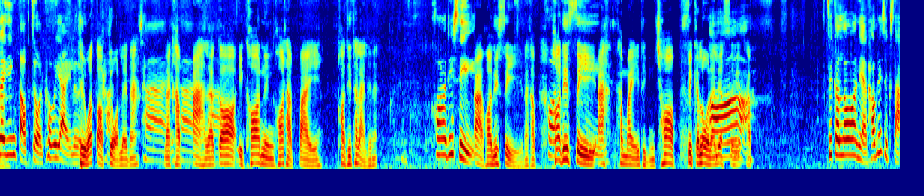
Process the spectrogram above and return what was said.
ก็ยิ่งตอบโจทย์เข้าไปใหญ่เลย ถือว่าตอบโจทย์เลยนะใช่นะครับใช่อ่าใช่แล้วก็อีกข้อหนึ่งข้อถัดไปข้อที่เท่าไหร่เลยนะข้อที่สี่อ่าข้อที่สี่นะครับ ข้อข้อที่ที่สี่สี่อะทำไมถึงชอบฟิกาโลและเลือกซื้อครับฟิกาโลเนี่ยเท่าที่ศึกษา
